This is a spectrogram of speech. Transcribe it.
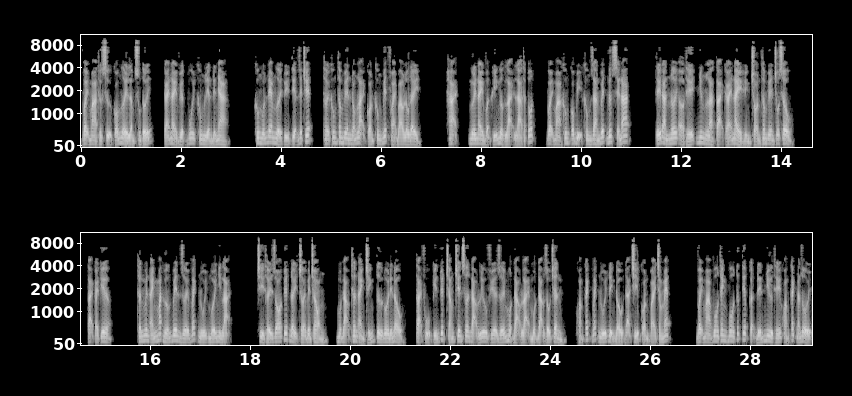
vậy mà thực sự có người lầm xông tới, cái này việc vui không liền đến nhà. Không muốn đem người tùy tiện giết chết, thời không thâm viên đóng lại còn không biết phải bao lâu đây. Hại, người này vận khí ngược lại là thật tốt, vậy mà không có bị không gian vết nứt xé nát. Tế đàn nơi ở thế nhưng là tại cái này hình tròn thâm viên chỗ sâu tại cái kia. Thần nguyên ánh mắt hướng bên dưới vách núi mới nhìn lại. Chỉ thấy gió tuyết đầy trời bên trong, một đạo thân ảnh chính từ đôi đến đầu, tại phủ kín tuyết trắng trên sơn đạo lưu phía dưới một đạo lại một đạo dấu chân, khoảng cách vách núi đỉnh đầu đã chỉ còn vài trăm mét. Vậy mà vô thanh vô tức tiếp cận đến như thế khoảng cách ngắn rồi.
